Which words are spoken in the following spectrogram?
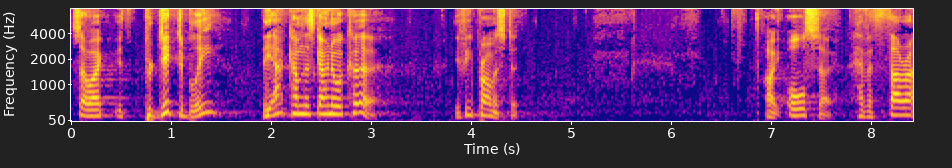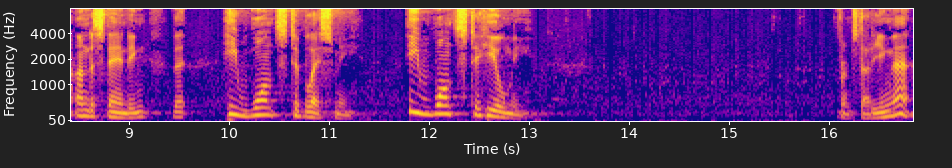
So, I, it's predictably, the outcome that's going to occur if he promised it. I also have a thorough understanding that he wants to bless me, he wants to heal me. From studying that,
